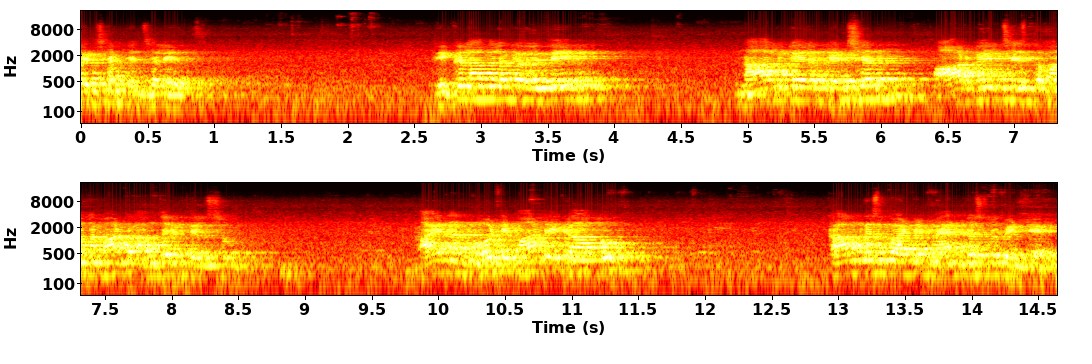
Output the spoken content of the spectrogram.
పెన్షన్ పెంచలేదు. వికలాంగులకు అయితే నాలుగు వేల పెన్షన్ ఆరు వేలు చేస్తామన్న మాట అందరికీ తెలుసు. ఆయన నోటి మాటే కాదు కాంగ్రెస్ పార్టీ మేనిఫెస్టో పెట్టారు.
